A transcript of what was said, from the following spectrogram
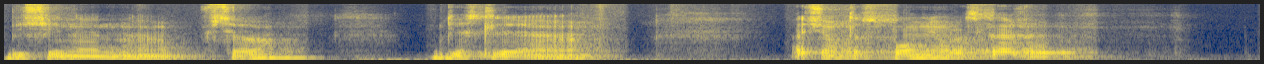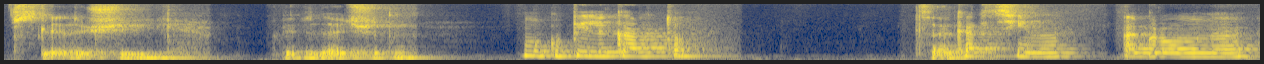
вещей, наверное, все. Если о чем-то вспомним, расскажем в следующей передаче. Мы купили карту. Так. Картину. Огромную.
